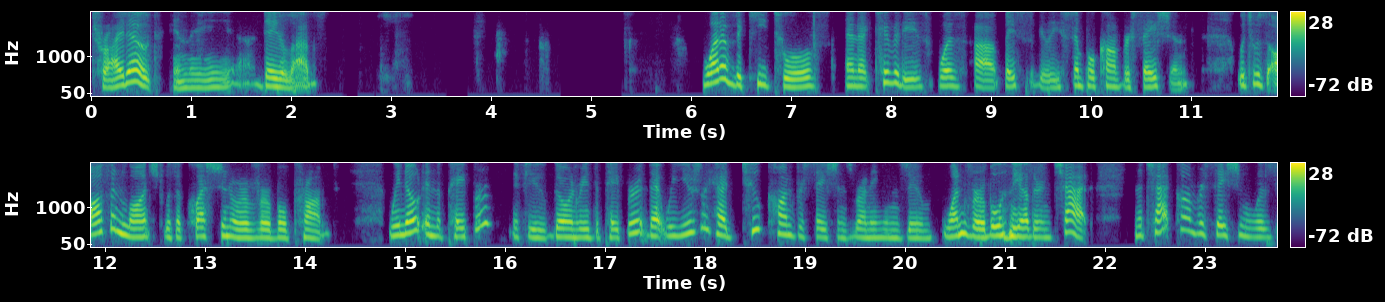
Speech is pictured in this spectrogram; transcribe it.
tried out in the uh, data labs. One of the key tools and activities was uh, basically simple conversation, which was often launched with a question or a verbal prompt. We note in the paper, if you go and read the paper, that we usually had two conversations running in Zoom, one verbal and the other in chat. The chat conversation was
